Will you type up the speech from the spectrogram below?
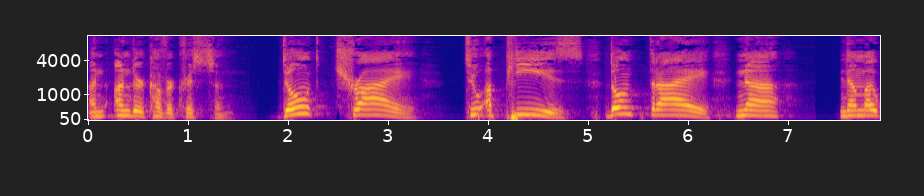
an undercover Christian. Don't try to appease. Don't try na, na mag,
